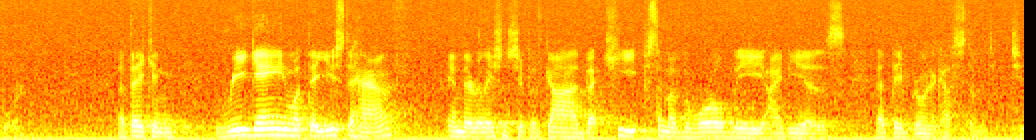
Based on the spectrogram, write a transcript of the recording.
for. That they can regain what they used to have in their relationship with God, but keep some of the worldly ideas that they've grown accustomed to.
